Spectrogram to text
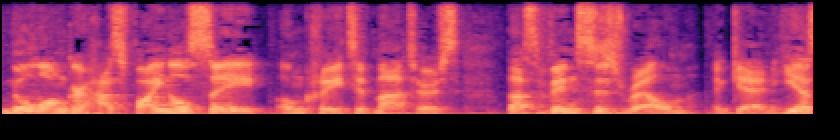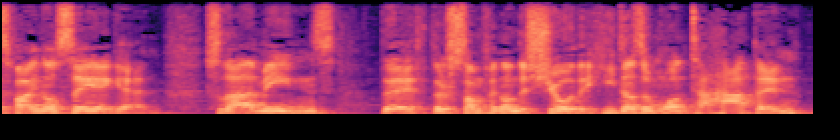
no longer has final say on creative matters. That's Vince's realm again. He has final say again. So that means that if there's something on the show that he doesn't want to happen,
